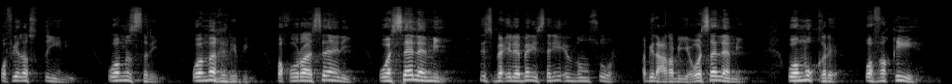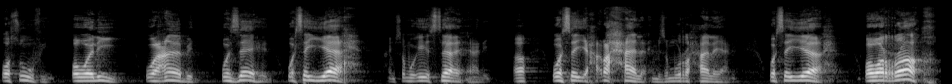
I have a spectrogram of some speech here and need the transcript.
وفلسطيني ومصري ومغربي وخراساني وسلمي. نسبة إلى بني سنيع بن منصور قبيلة عربية وسلمي ومقرئ وفقيه وصوفي وولي وعابد وزاهد وسياح. يسموه إيه؟ السائح يعني. آه. وسيح رحاله يعني يسموه الرحالة يعني. وسياح ووراق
